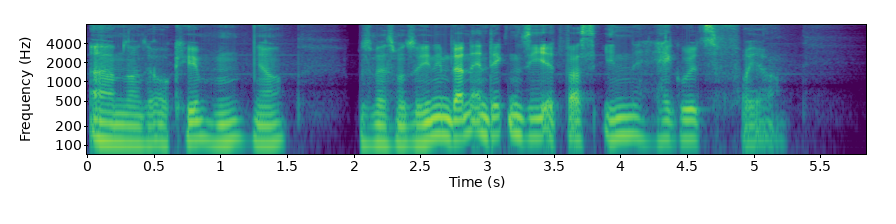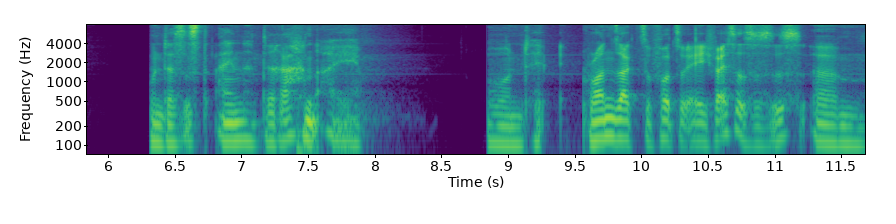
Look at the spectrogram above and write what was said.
Ähm, sagen sie, okay, hm, ja. Müssen wir erstmal so hinnehmen. Dann entdecken sie etwas in Hagrids Feuer. Und das ist ein Drachenei. Und Ron sagt sofort so, ey, ich weiß, was es ist. Ähm,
